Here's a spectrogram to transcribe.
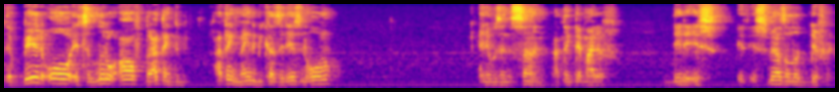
The beard oil, it's a little off, but I think the, I think mainly because it is an oil and it was in the sun. I think that might have did it. It's it, it smells a little different.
